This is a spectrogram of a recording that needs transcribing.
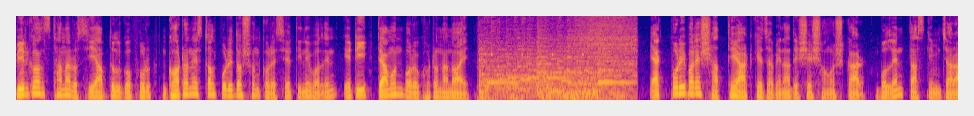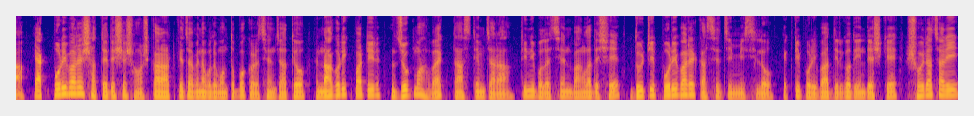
বীরগঞ্জ থানার ওসি আব্দুল গফুর ঘটনাস্থল পরিদর্শন করেছে। তিনি বলেন, এটি তেমন বড় ঘটনা নয়। এক পরিবারের সাথে আটকে যাবে না দেশের সংস্কার, বললেন তাসনিম জারা। এক পরিবারের সাথে দেশের সংস্কার আটকে যাবে না বলে মন্তব্য করেছেন জাতীয় নাগরিক পার্টির যুগ্ম আহ্বায়ক তাসনিম জারা। তিনি বলেছেন, বাংলাদেশে দুইটি পরিবারের কাছে জিম্মি ছিল। একটি পরিবার দীর্ঘদিন দেশকে স্বৈরাচারী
